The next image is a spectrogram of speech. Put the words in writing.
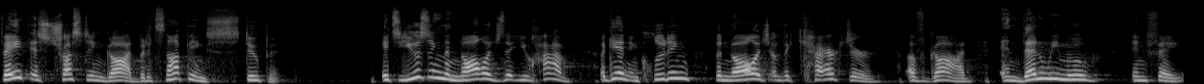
Faith is trusting God, but it's not being stupid. It's using the knowledge that you have, again, including the knowledge of the character of God, and then we move in faith.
